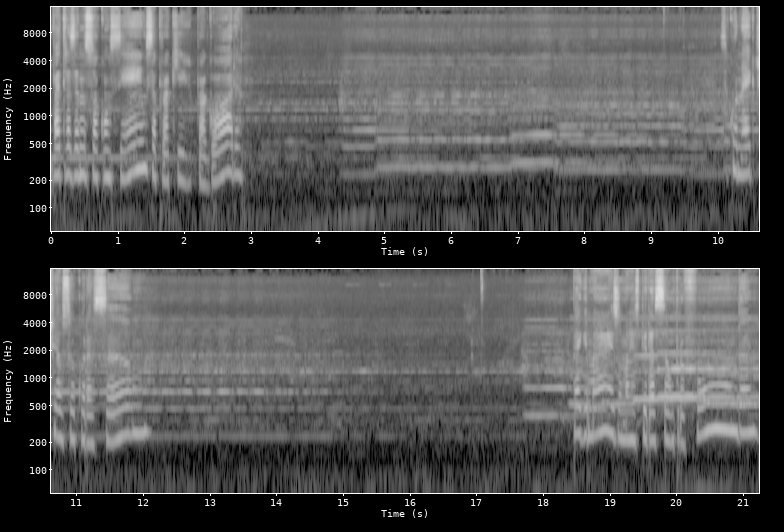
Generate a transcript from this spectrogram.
Vai trazendo sua consciência para aqui e para agora. Se conecte ao seu coração. Pegue mais uma respiração profunda.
